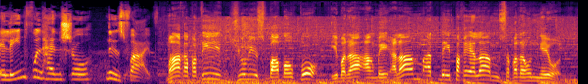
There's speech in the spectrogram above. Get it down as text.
Elaine Fulgencio, News 5. Mga kapatid, Julius Babaw po. Iba na ang may alam at may pakialam sa panahon ngayon.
